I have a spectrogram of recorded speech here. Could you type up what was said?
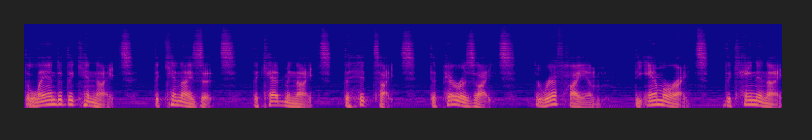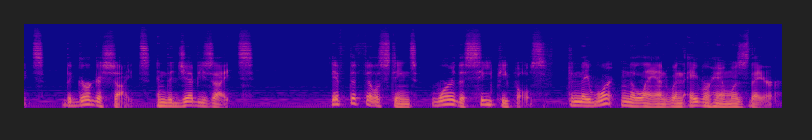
the land of the Kenites, the Kenizzites, the Cadmonites, the Hittites, the Perizzites, the Rephaim, the Amorites, the Canaanites, the Girgashites, and the Jebusites. If the Philistines were the sea peoples, then they weren't in the land when Abraham was there,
